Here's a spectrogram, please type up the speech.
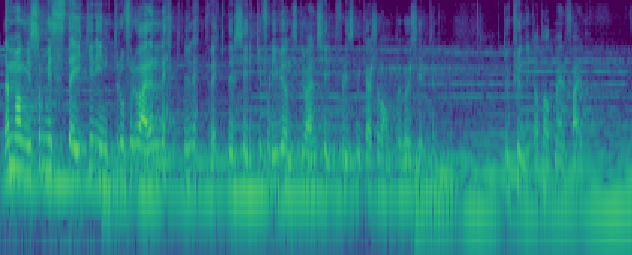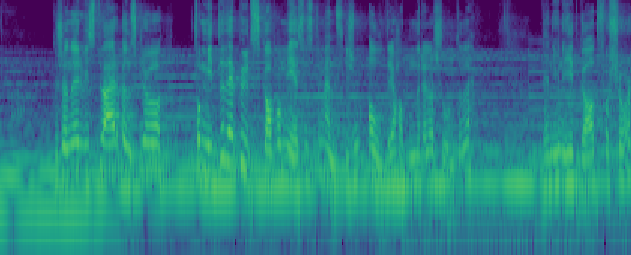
Det er mange som mistaker intro for å være en lettvekterkirke fordi vi ønsker å være en kirke for de som ikke er så vant til å gå i kirken. Du kunne ikke ha tatt mer feil. Du skjønner, Hvis du er, ønsker å formidle det budskapet om Jesus til mennesker som aldri har hatt en relasjon til det, then you need God for sure.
